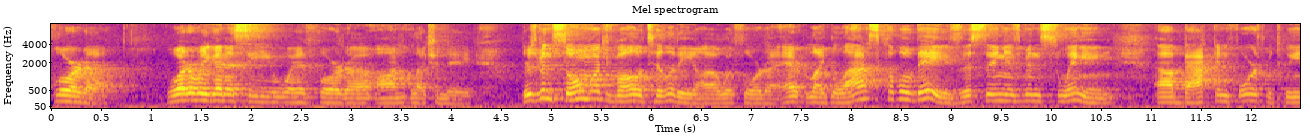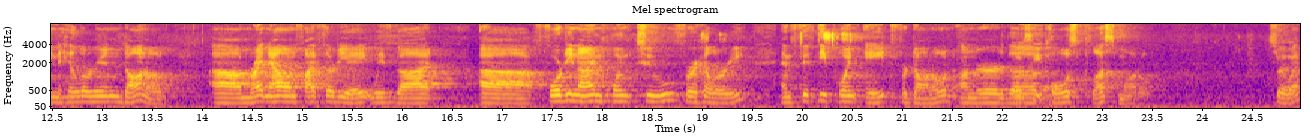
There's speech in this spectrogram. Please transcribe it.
Florida. What are we gonna see with Florida on election day? There's been so much volatility uh, with Florida. Like the last couple of days, this thing has been swinging uh, back and forth between Hillary and Donald. Um, right now on 538, we've got uh, 49.2 for Hillary and 50.8 for Donald under Oh, the he polls plus model. Sorry, what?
